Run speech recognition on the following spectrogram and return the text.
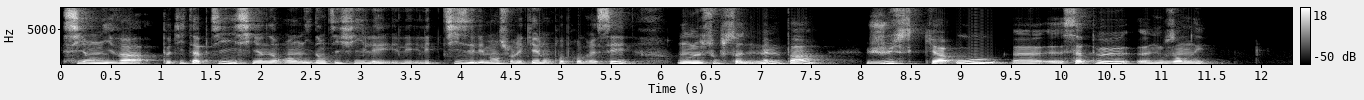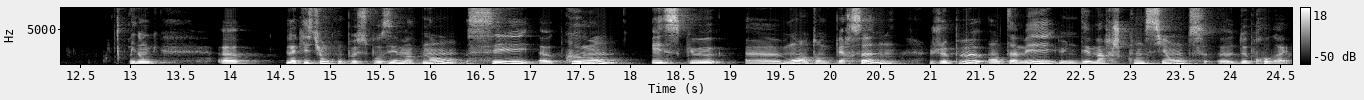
si on y va petit à petit, si on, identifie les, petits éléments sur lesquels on peut progresser, on ne soupçonne même pas jusqu'à où euh, ça peut euh, nous emmener. Et donc, euh, la question qu'on peut se poser maintenant, c'est comment est-ce que moi en tant que personne, je peux entamer une démarche consciente de progrès?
